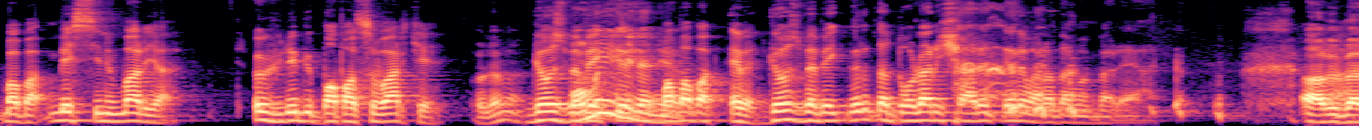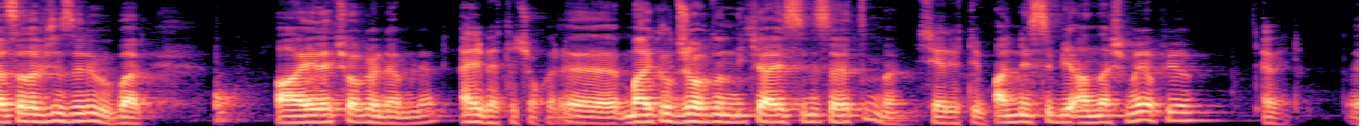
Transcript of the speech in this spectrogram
Baba Messi'nin var ya öyle bir babası var ki. Öyle mi? Göz bebekleri. Baba bak evet göz bebekleri de dolar işaretleri var adamın böyle yani. Abi ben sana bir şey söyleyeyim mi? Bak aile çok önemli. Elbette çok önemli. Ee, Michael Jordan'ın hikayesini seyrettin mi? Seyrettim. Annesi bir anlaşma yapıyor Evet. e,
